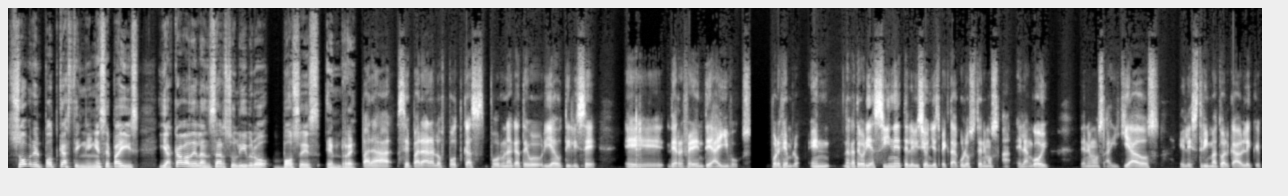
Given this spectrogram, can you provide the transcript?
sobre el podcasting en ese país y acaba de lanzar su libro Voces en Red. Para separar a los podcasts por una categoría utilicé eh, de referente a ebooks. Por ejemplo, en la categoría cine, televisión y espectáculos tenemos a El Angoy, tenemos a Guiqueados, el stream actual cable, que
